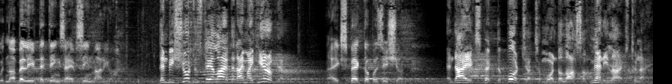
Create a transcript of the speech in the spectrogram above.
Would not believe the things I have seen, Mario. Then be sure to stay alive that I might hear of them. I expect opposition. And I expect the Borgia to mourn the loss of many lives tonight.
